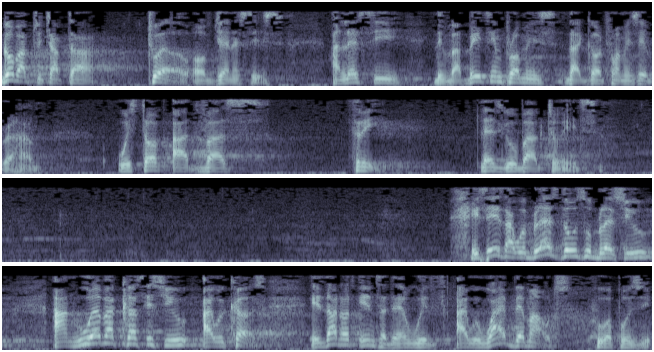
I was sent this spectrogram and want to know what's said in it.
Go back to chapter 12 of Genesis and let's see the verbatim promise that God promised Abraham. We stopped at verse 3. Let's go back to it. He says, I will bless those who bless you, and whoever curses you, I will curse. Is that not incident with, I will wipe them out who oppose you?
